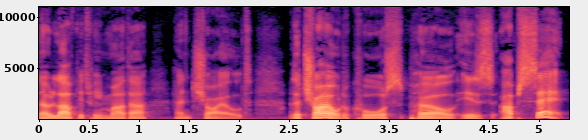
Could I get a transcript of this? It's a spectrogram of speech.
no, love between mother and child. The child, of course, Pearl, is upset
